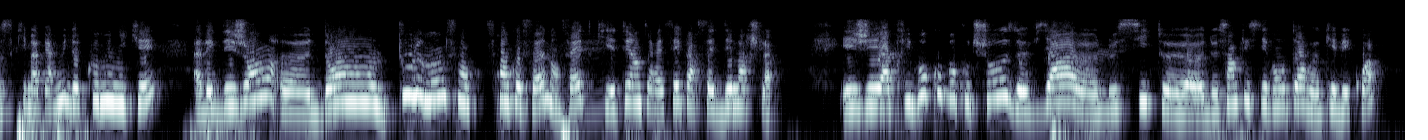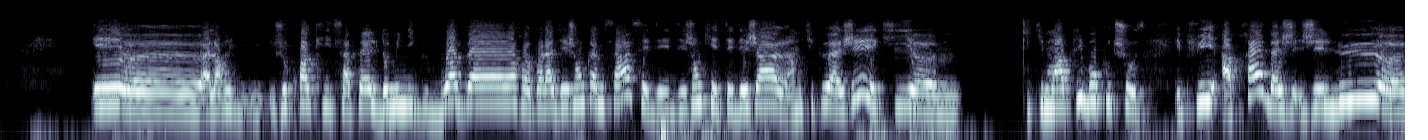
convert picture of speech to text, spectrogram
ce qui m'a permis de communiquer avec des gens dans tout le monde francophone en fait qui étaient intéressés par cette démarche-là. Et j'ai appris beaucoup beaucoup de choses via le site de Simplicité volontaire québécois et euh, alors, je crois qu'il s'appelle Dominique Boisvert, voilà, des gens comme ça. C'est des, des, gens qui étaient déjà un petit peu âgés et qui, euh, qui m'ont appris beaucoup de choses. Et puis après, ben, j'ai lu, euh,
